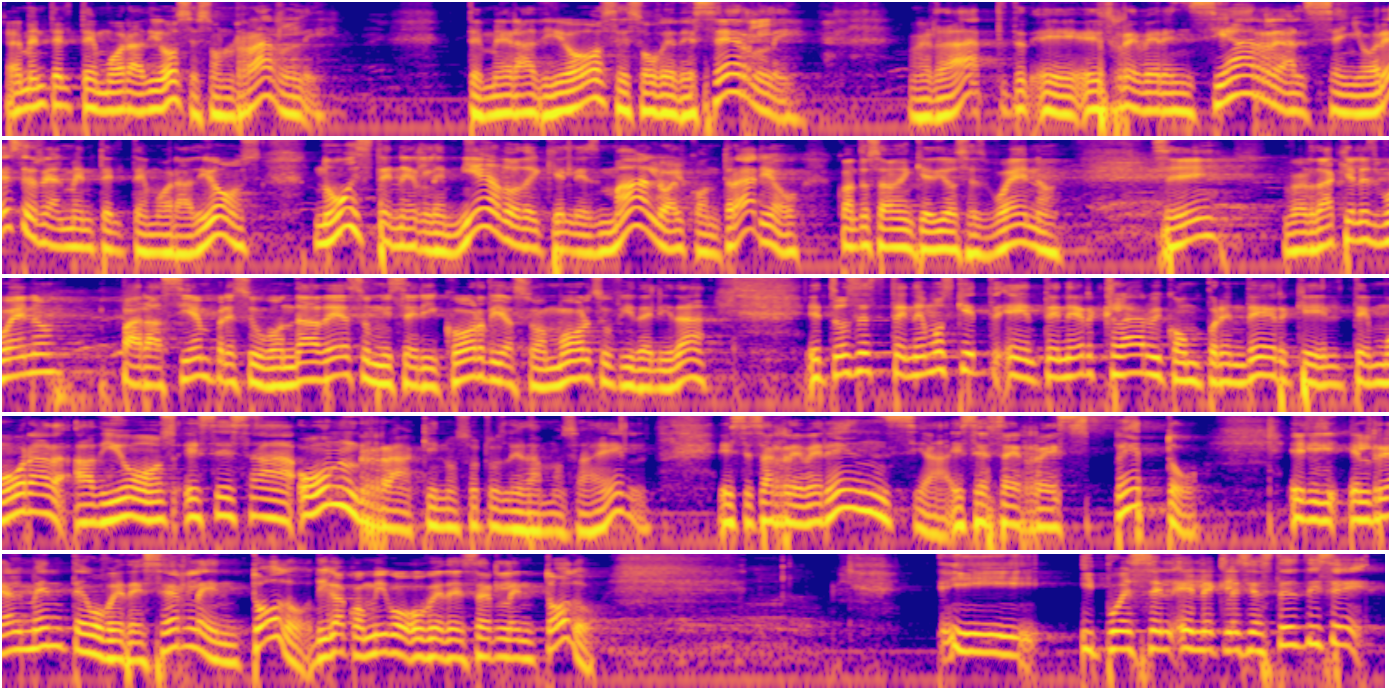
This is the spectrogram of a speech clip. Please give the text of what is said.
Realmente el temor a Dios es honrarle. Temer a Dios es obedecerle. ¿verdad? Eh, es reverenciar al Señor, ese es realmente el temor a Dios. No es tenerle miedo de que Él es malo, al contrario. ¿Cuántos saben que Dios es bueno? ¿Sí? ¿Verdad que Él es bueno? Para siempre su bondad es, su misericordia, su amor, su fidelidad. Entonces tenemos que eh, tener claro y comprender que el temor a, Dios es esa honra que nosotros le damos a Él, es esa reverencia, es ese respeto el, realmente obedecerle en todo. Diga conmigo, obedecerle en todo. Y, y pues el, el eclesiastés dice,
